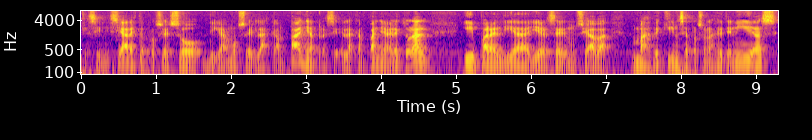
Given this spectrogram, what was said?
que se iniciara este proceso, digamos, en la campaña, la campaña electoral, y para el día de ayer se denunciaba más de 15 personas detenidas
